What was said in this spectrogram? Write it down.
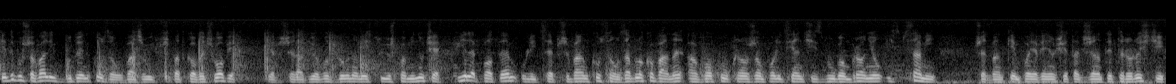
Kiedy buszowali w budynku, zauważył ich przypadkowy człowiek. Pierwszy radiowóz był na miejscu już po minucie. Chwilę potem ulice przy banku są zablokowane, a wokół krążą policjanci z długą bronią i z psami. Przed bankiem pojawiają się także antyterroryści.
